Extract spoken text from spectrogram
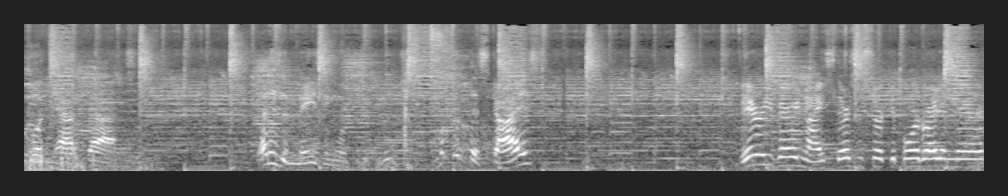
Look at that. That is amazing looking. Look at this, guys. Very, very nice. There's the circuit board right in there.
